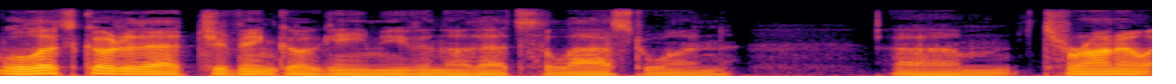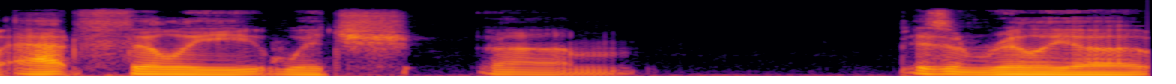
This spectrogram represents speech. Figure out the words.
well, let's go to that Giovinco game, even though that's the last one. Um, Toronto at Philly, which um, isn't really a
